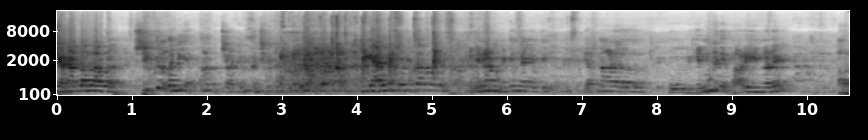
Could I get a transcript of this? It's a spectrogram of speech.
ಚಾನಲ್ ಅವರು ಸಿಕ್ಕದಲ್ಲಿ ಈಗ ಯಾರಿಗೂ ಮೀಟಿಂಗ್ ಆಗೈತಿ ಯತ್ನಾಳು ಹಿನ್ನಡೆ, ಭಾರಿ ಹಿನ್ನಡೆ. ಅವ್ರ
